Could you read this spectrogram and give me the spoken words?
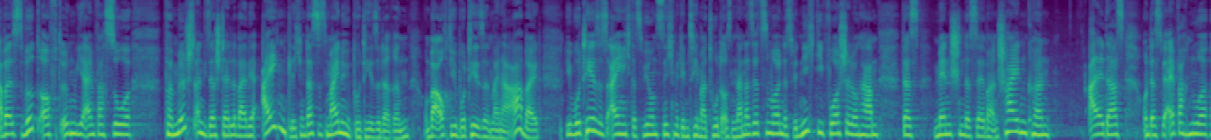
Aber es wird oft irgendwie einfach so vermischt an dieser Stelle, weil wir eigentlich, und das ist meine Hypothese darin, und war auch die Hypothese in meiner Arbeit, die Hypothese ist eigentlich, dass wir uns nicht mit dem Thema Tod auseinandersetzen wollen, dass wir nicht die Vorstellung haben, dass Menschen das selber entscheiden können, all das und dass wir einfach nur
